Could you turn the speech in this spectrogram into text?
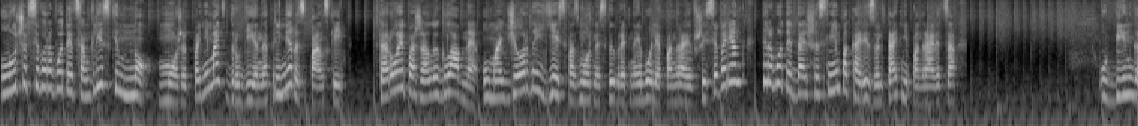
лучше всего работает с английским, но может понимать другие, например, испанский. Второе, пожалуй, главное. У Midjourney есть возможность выбрать наиболее понравившийся вариант и работать дальше с ним, пока результат не понравится. У Bing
